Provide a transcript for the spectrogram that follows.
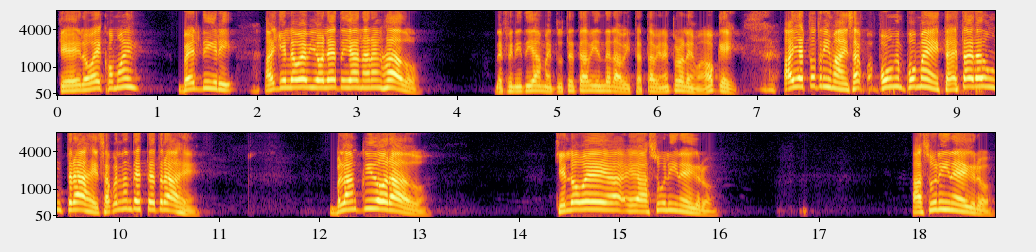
que lo ve como es, verde y gris. ¿Alguien lo ve violeta y anaranjado? Definitivamente, usted está bien de la vista, está bien, hay problema. Ok. Hay esta otra imagen, ponme esta. Esta era de un traje, ¿se acuerdan de este traje? Blanco y dorado. ¿Quién lo ve eh, azul y negro? Azul y negro.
